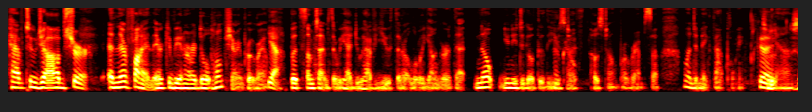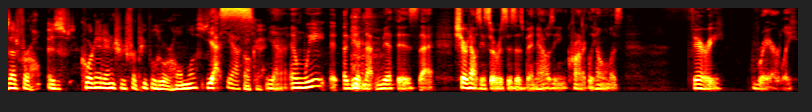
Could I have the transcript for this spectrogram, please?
have two jobs. Sure. And they're fine. They can be in our adult home sharing program. Yeah. But sometimes that we had to have youth that are a little younger that nope, you need to go through the youth Okay. host, host home program. So I wanted to make that point. Good. Yeah. Is that for is coordinated entry for people who are homeless? Yes. Yeah. Okay. Yeah. And we, again, that myth is that shared housing services has been housing chronically homeless. Very rarely.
